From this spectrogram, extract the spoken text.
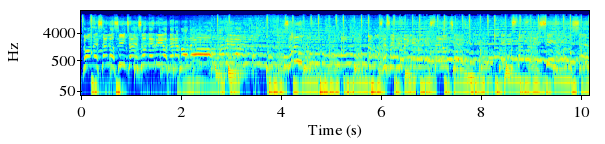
¿Dónde están los hinchas de Son de Ríos de Arabodo? ¡Arriba! ¡Salud! Vamos a seguir bailando en esta noche, en esta amanecida con ustedes.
